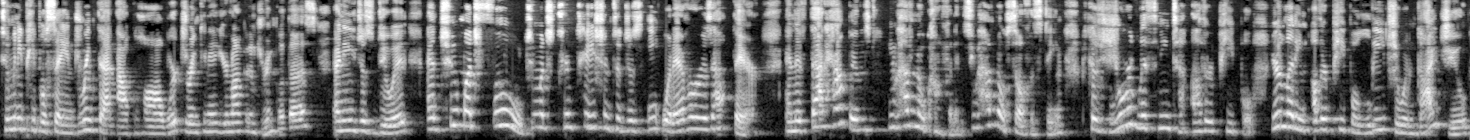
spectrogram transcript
too many people saying, drink that alcohol. We're drinking it. You're not going to drink with us. And you just do it. And too much food, too much temptation to just eat whatever is out there. And if that happens, you have no confidence. You have no self esteem because you're listening to other people. You're letting other people lead you and guide you.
